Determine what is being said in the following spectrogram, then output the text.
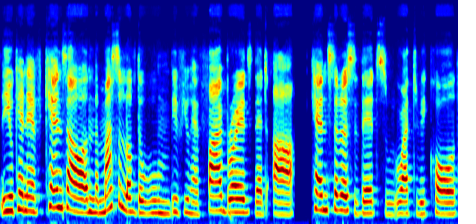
You can have cancer on the muscle of the womb if you have fibroids that are cancerous. That's what we call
